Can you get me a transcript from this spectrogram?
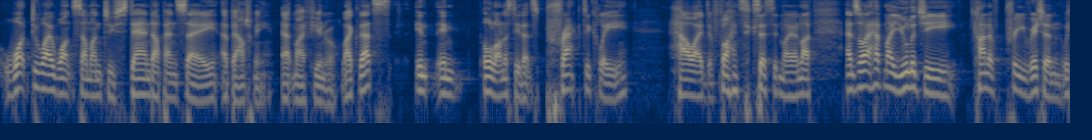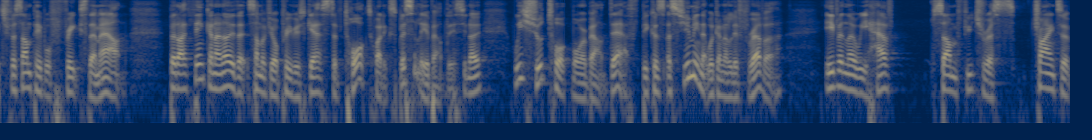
what do I want someone to stand up and say about me at my funeral? Like that's in in all honesty, that's practically how I define success in my own life. And so I have my eulogy kind of pre-written, which for some people freaks them out. But I think, and I know that some of your previous guests have talked quite explicitly about this, you know, we should talk more about death because assuming that we're going to live forever, even though we have some futurists trying to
